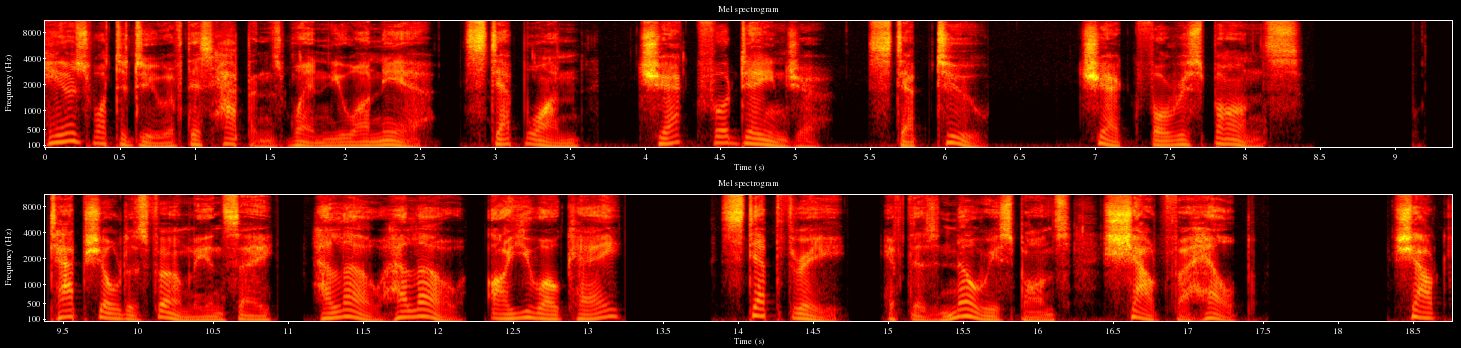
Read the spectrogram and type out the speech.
Here's what to do if this happens when you are near. Step 1. Check for danger. Step 2. Check for response. Tap shoulders firmly and say, Hello, hello, are you okay? Step 3. If there's no response, shout for help. Shout,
